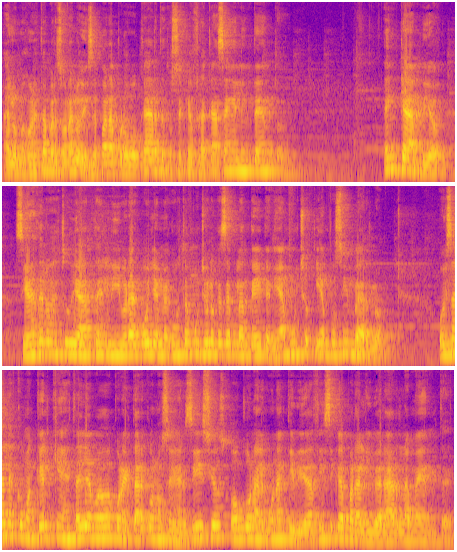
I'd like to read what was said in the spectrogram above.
A lo mejor esta persona lo dice para provocarte, entonces que fracasa en el intento. En cambio, si eres de los estudiantes Libra, oye, me gusta mucho lo que se plantea y tenía mucho tiempo sin verlo, hoy sales como aquel quien está llamado a conectar con los ejercicios o con alguna actividad física para liberar la mente.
